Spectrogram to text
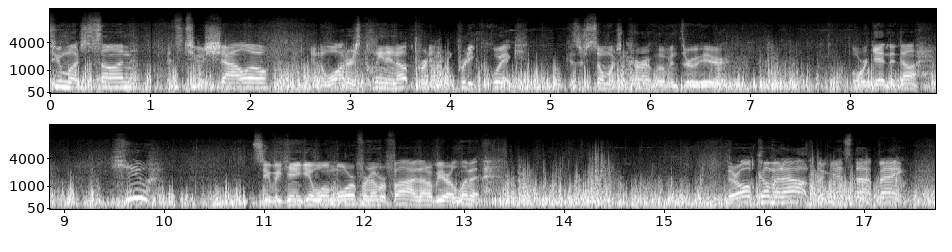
Too much sun. It's too shallow, and the water's cleaning up pretty pretty quick because there's so much current moving through here. But we're getting it done. Phew. See if we can't get one more for number five. That'll be our limit. They're all coming out against that bank.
